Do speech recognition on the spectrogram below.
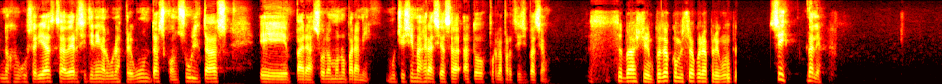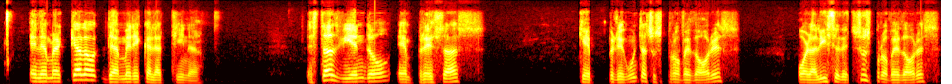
nos gustaría saber si tienen algunas preguntas, consultas para Solomon o para mí. Muchísimas gracias a, todos por la participación. Sebastián, ¿puedo comenzar con una pregunta? Sí, dale. En el mercado de América Latina, ¿estás viendo empresas que pregunta a sus proveedores o la lista de sus proveedores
